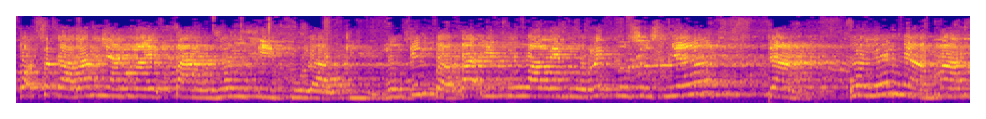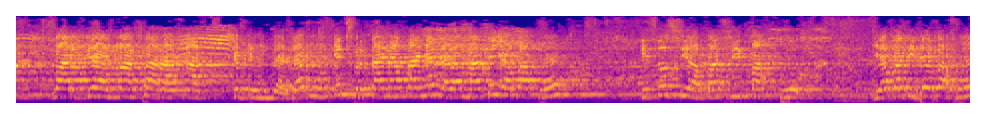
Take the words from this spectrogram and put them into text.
kok sekarang yang naik panggung Ibu lagi? Mungkin Bapak Ibu wali murid khususnya dan umumnya mas warga masyarakat Kedung Dadak mungkin bertanya-tanya dalam hati ya Pak Bu itu siapa sih Pak Bu? Ya Pak tidak Pak Bu?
